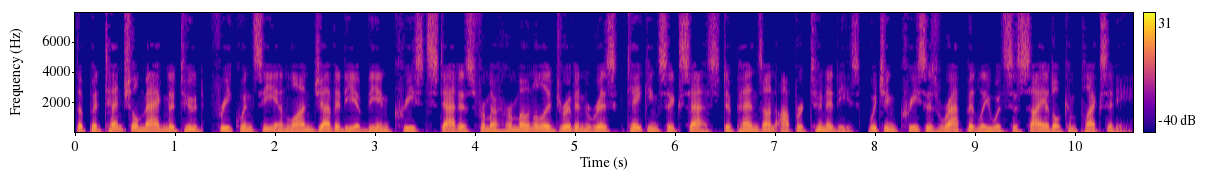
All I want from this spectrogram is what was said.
The potential magnitude, frequency and longevity of the increased status from a hormonally-driven risk-taking success depends on opportunities, which increases rapidly with societal complexity.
